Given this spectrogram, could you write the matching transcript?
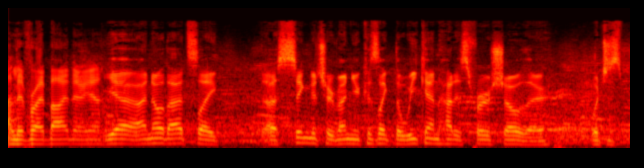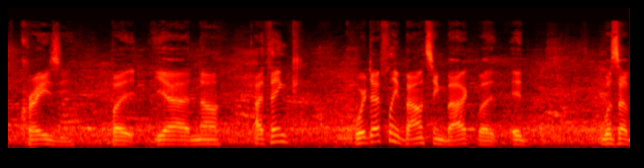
I live right by there. Yeah. yeah, I know that's like a signature venue because like the Weeknd had his first show there, which is crazy. But yeah, no, I think we're definitely bouncing back, but it was a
